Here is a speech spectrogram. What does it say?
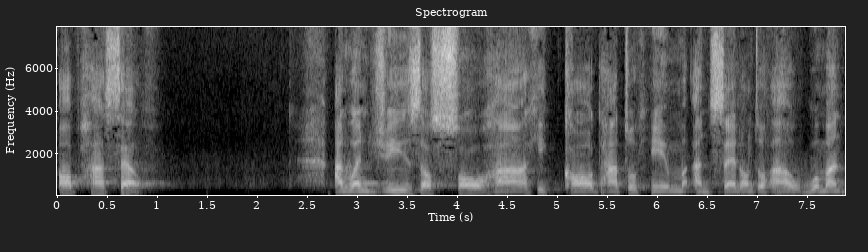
up herself. And when Jesus saw her, he called her to him and said unto her, Woman,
